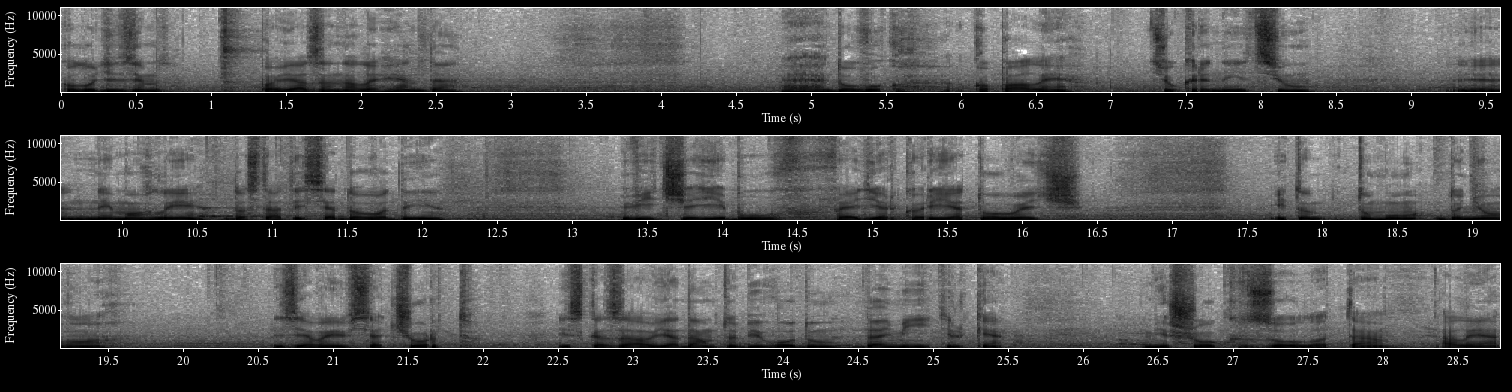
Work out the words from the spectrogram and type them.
колодязем пов'язана легенда. Е, Довго копали цю криницю, е, не могли достатися до води. Відчаї був Федір Коріятович, і тому до нього з'явився чорт і сказав: Я дам тобі воду, дай мені тільки мішок золота. Але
